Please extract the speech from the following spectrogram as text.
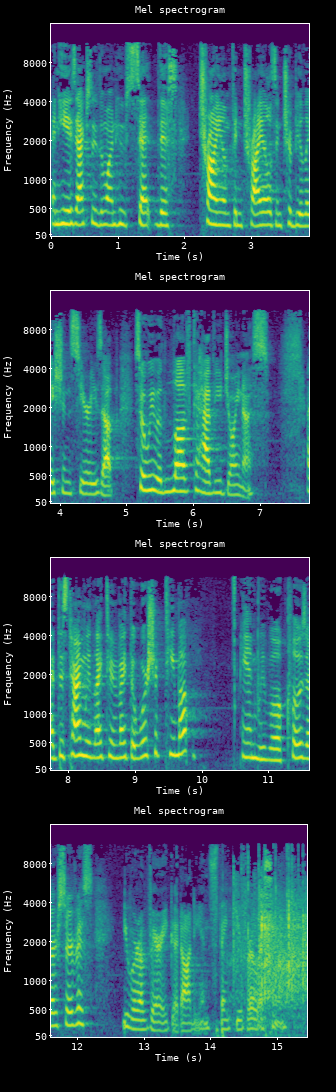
and he is actually the one who set this Triumph in Trials and Tribulations series up. So we would love to have you join us. At this time, we'd like to invite the worship team up, and we will close our service. You were a very good audience. Thank you for listening.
